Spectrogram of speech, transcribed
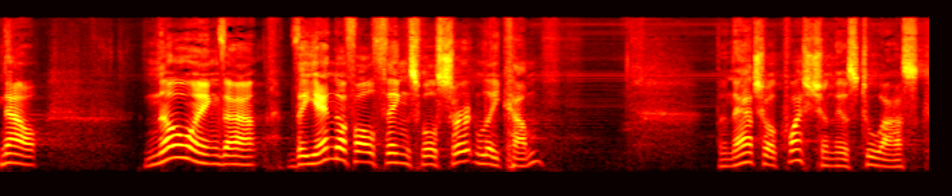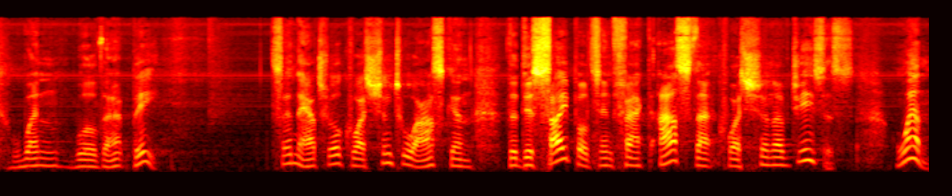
Now, knowing that the end of all things will certainly come, the natural question is to ask, when will that be? It's a natural question to ask, and the disciples, in fact, asked that question of Jesus. When?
